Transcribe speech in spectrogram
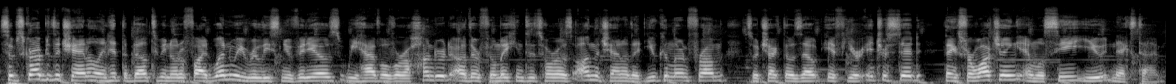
Subscribe to the channel and hit the bell to be notified when we release new videos. We have over 100 other filmmaking tutorials on the channel that you can learn from, so check those out if you're interested. Thanks for watching, and we'll see you next time.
